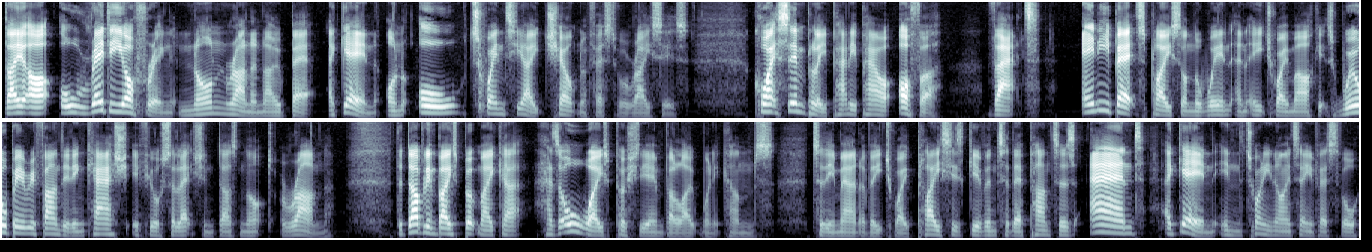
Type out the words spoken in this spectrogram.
They are already offering non runner, no bet, again on all 28 Cheltenham Festival races. Quite simply, Paddy Power offer that any bets placed on the win and each way markets will be refunded in cash if your selection does not run. The Dublin based bookmaker has always pushed the envelope when it comes to the amount of each way places given to their punters. And again, in the 2019 festival,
